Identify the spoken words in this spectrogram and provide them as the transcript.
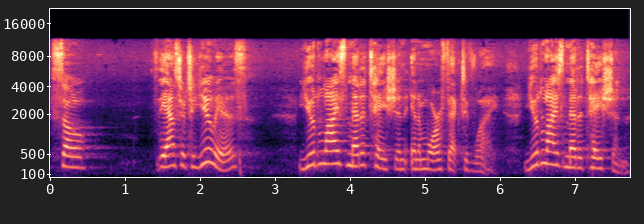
So the answer to you is utilize meditation in a more effective way. Utilize meditation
